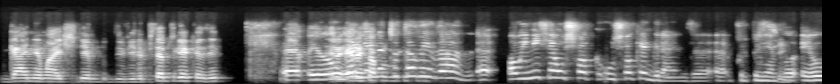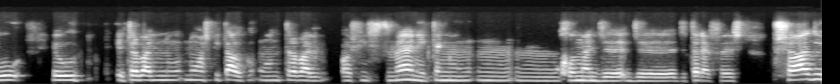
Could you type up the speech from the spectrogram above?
ganha mais tempo de vida? Percebes o que é que quer dizer? Eh, Eu Era- era a na totalidade. Eh, Ao início é um choque, o choque é grande, porque, por exemplo, Sim. eu, eu, eu trabalho no, num hospital onde trabalho aos fins de semana e tenho um, um, um rolamento de, de, de tarefas puxado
